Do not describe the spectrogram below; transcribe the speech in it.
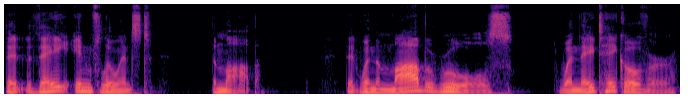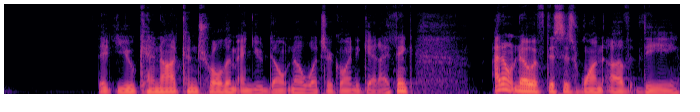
that they influenced the mob. That when the mob rules, when they take over, that you cannot control them and you don't know what you're going to get. I think, I don't know if this is one of the,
